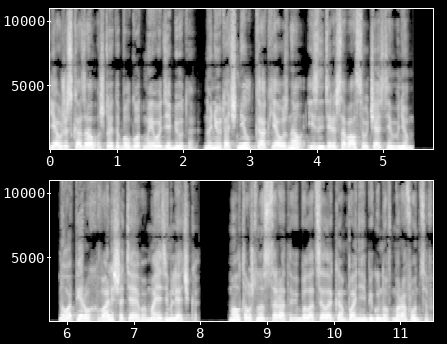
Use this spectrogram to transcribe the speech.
я уже сказал, что это был год моего дебюта, но не уточнил, как я узнал и заинтересовался участием в нем. Ну, во-первых, Валя Шатяева – моя землячка. Мало того, что у нас в Саратове была целая компания бегунов-марафонцев,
